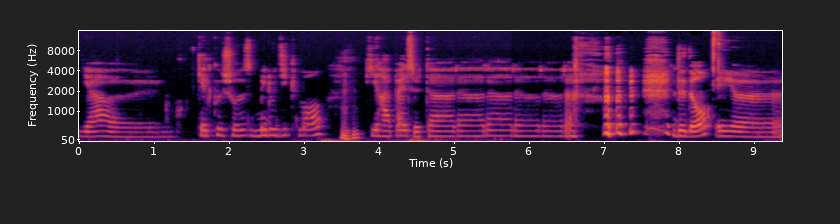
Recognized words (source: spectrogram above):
Il y a quelque chose mélodiquement Mhm. qui rappelle ce ta da da da da da dedans et euh,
